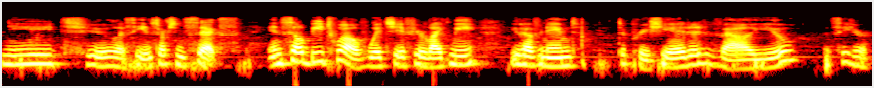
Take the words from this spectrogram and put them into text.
need to, let's see, instruction six, in cell B12, which if you're like me, you have named depreciated value. Let's see here.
